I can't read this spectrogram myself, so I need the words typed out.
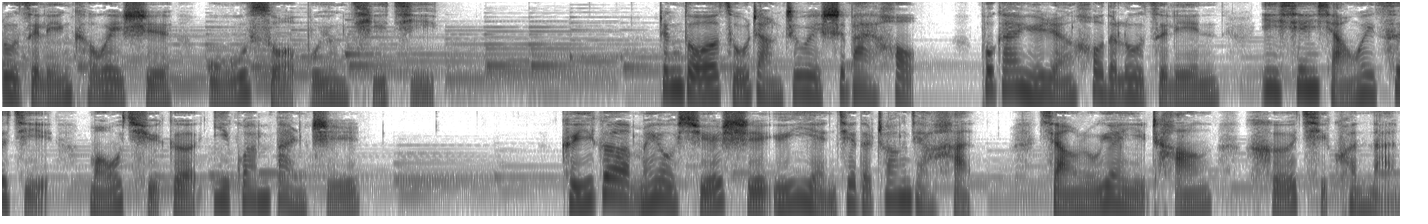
鹿子霖可谓是无所不用其极。争夺族长之位失败后，不甘于人后的鹿子霖一心想为自己谋取个一官半职。可一个没有学识与眼界的庄稼汉，想如愿以偿，何其困难！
